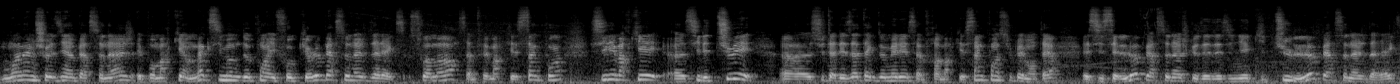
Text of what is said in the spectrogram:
moi-même choisi un personnage et pour marquer un maximum de points, il faut que le personnage d'Alex soit mort, ça me fait marquer 5 points. S'il est marqué, euh, s'il est tué suite à des attaques de mêlée, ça me fera marquer 5 points supplémentaires. Et si c'est le personnage que j'ai désigné qui tue le personnage d'Alex,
